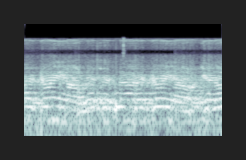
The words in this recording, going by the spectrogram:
not a drill. This is not a drill. Just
